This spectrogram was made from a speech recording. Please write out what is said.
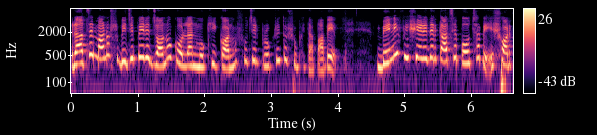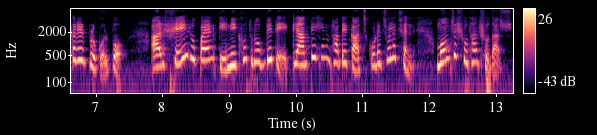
রাজ্যের মানুষ বিজেপির জনকল্যাণমুখী কর্মসূচির প্রকৃত সুবিধা পাবে। বেনিফিশিয়ারিদের কাছে পৌঁছাবে সরকারের প্রকল্প। আর সেই রূপায়ণকে নিখুঁত রূপ দিতে ক্লান্তিহীনভাবে কাজ করে চলেছেন মন্ত্রী সুধাংশু দাস।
